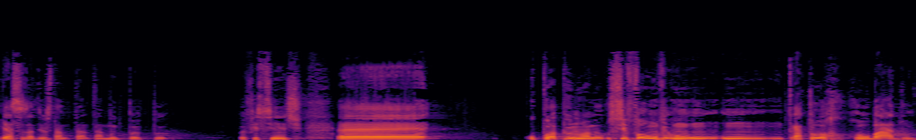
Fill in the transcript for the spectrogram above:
graças a Deus, está tá, tá muito coeficiente. É, o próprio nome, se for um, um, um, trator roubado,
